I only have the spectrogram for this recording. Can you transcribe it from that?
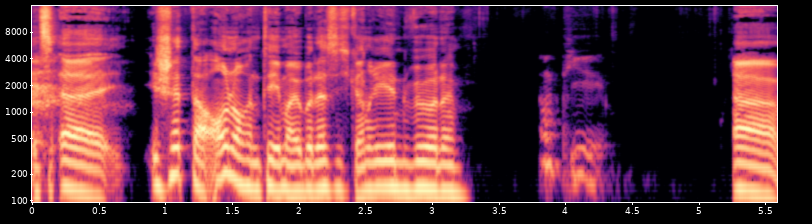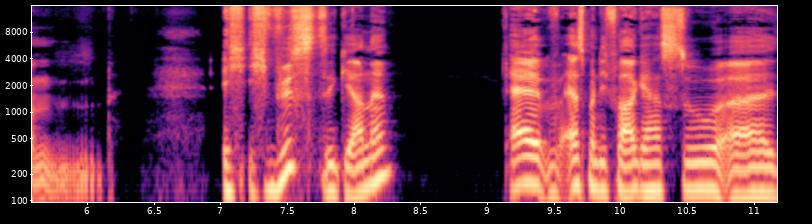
Jetzt, äh, ich hätte da auch noch ein Thema, über das ich gern reden würde. Okay. Ähm, ich, ich wüsste gerne. Äh, erstmal die Frage, hast du äh,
